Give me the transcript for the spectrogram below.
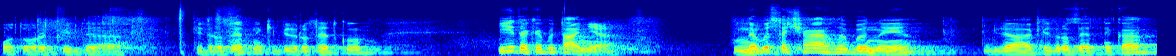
отвори під, е, під розетники, під розетку. І таке питання. Не вистачає глибини для підрозетника.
